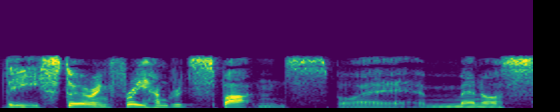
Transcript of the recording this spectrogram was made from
The Stirring 300 Spartans by Manos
